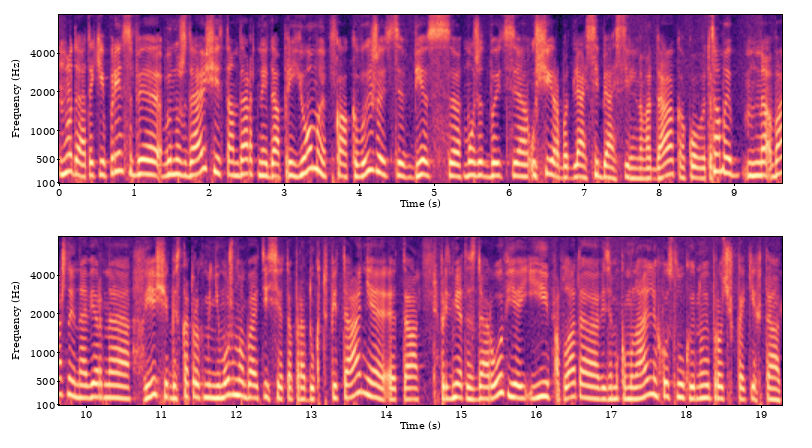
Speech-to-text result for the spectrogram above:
Ну да, такие, в принципе, вынуждающие стандартные да, приемы, как выжить без, может быть, ущерба для себя сильного, да, какого-то. Самые важные, наверное, вещи, без которых мы не можем обойтись, это продукт питания, это предметы здоровья и оплата, видимо, коммунальных услуг, ну и прочих каких-то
